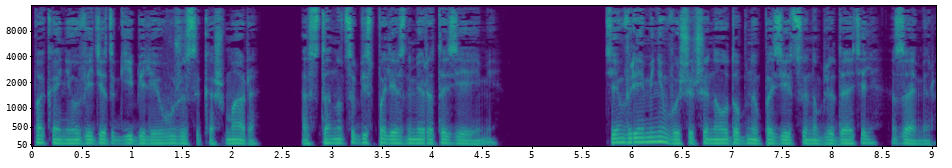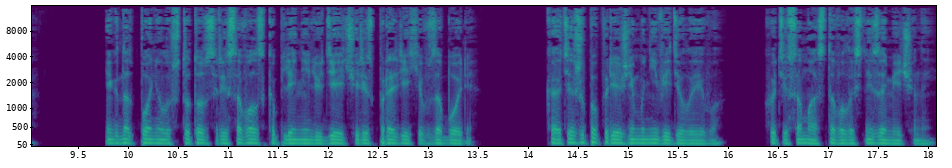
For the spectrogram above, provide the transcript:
пока не увидят гибели ужасы кошмара, останутся бесполезными ротозеями. Тем временем вышедший на удобную позицию наблюдатель замер. Игнат понял, что тот срисовал скопление людей через прорехи в заборе. Катя же по-прежнему не видела его, хоть и сама оставалась незамеченной.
